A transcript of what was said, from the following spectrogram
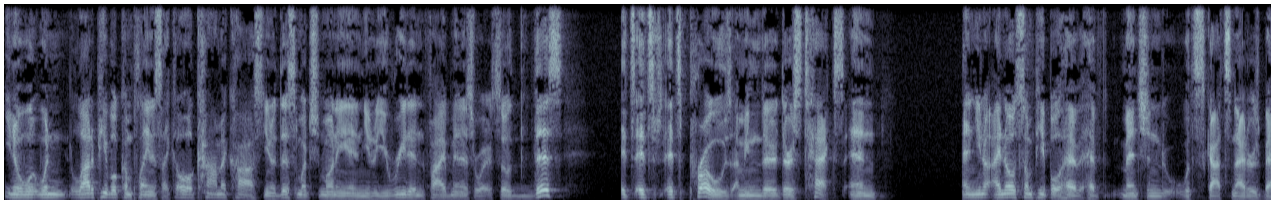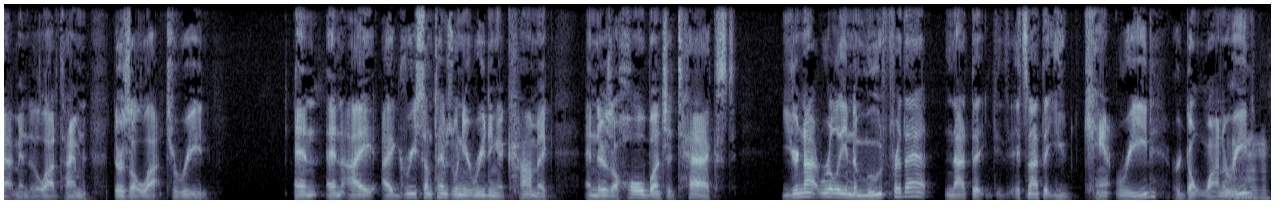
You know, when, when a lot of people complain, it's like, oh, a comic costs, you know, this much money, and you know, you read it in five minutes or whatever. So this, it's it's it's prose. I mean, there, there's text, and and you know, I know some people have have mentioned with Scott Snyder's Batman that a lot of time there's a lot to read, and and I I agree. Sometimes when you're reading a comic and there's a whole bunch of text, you're not really in the mood for that. Not that it's not that you can't read or don't want to read, Mhm.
